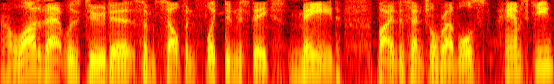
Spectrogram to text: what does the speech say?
A lot of that was due to some self inflicted mistakes made by the Central Rebels. Hamsky,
